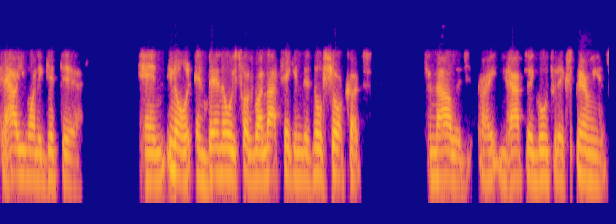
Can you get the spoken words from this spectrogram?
and how you want to get there. And, you know, and Ben always talks about not taking, there's no shortcuts to knowledge, right? You have to go through the experience.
